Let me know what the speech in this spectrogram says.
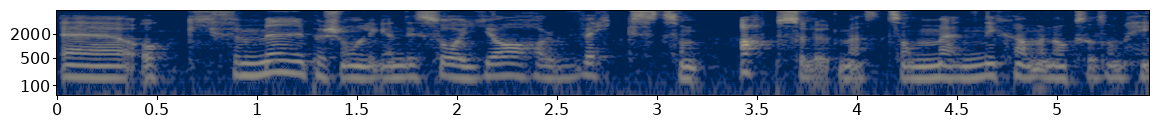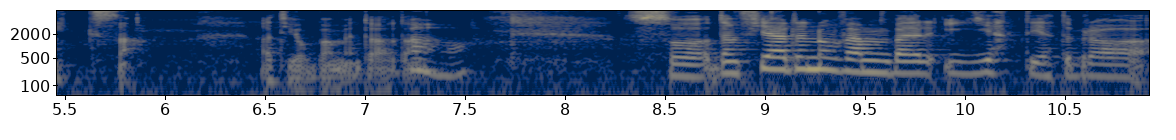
Eh, och för mig personligen, det är så jag har växt som absolut mest som människa men också som häxa. Att jobba med döden. Jaha. Så den 4 november, jätte, jättebra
